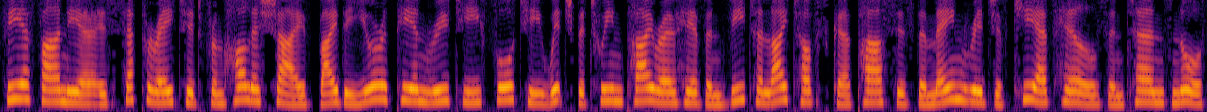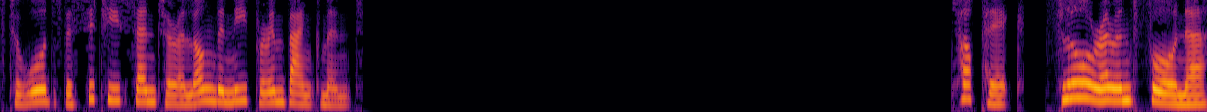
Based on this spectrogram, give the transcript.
Feofania is separated from Holoshiv by the European route E40 which between Pyrohiv and Vita Litovska passes the main ridge of Kiev Hills and turns north towards the city's center along the Dnieper embankment. Flora and fauna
